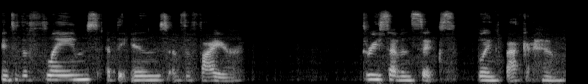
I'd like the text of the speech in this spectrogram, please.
into the flames at the ends of the fire. 376 blinked back at him.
